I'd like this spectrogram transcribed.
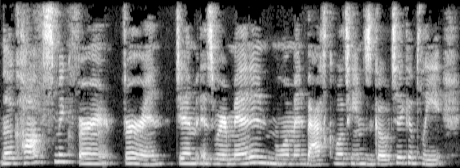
The Cox McFerrin Gym is where men and women basketball teams go to complete,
